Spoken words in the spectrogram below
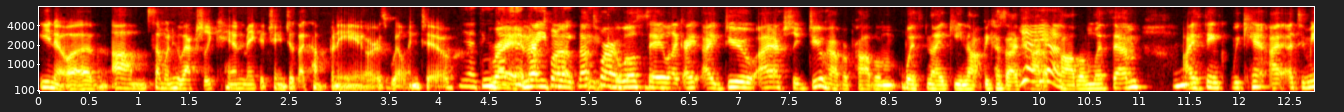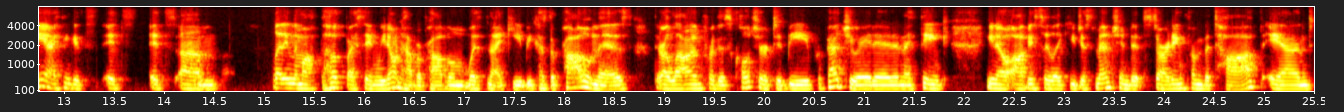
you know, a, um, someone who actually can make a change at that company or is willing to. Yeah, I think right, and that's what, that's where I will say, like, I, I do, I actually do have a problem with Nike, not because I've yeah, had yeah. a problem with them. Mm-hmm. I think we can't. I, to me, I think it's it's it's um, letting them off the hook by saying we don't have a problem with Nike because the problem is they're allowing for this culture to be perpetuated. And I think, you know, obviously, like you just mentioned, it's starting from the top. And,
